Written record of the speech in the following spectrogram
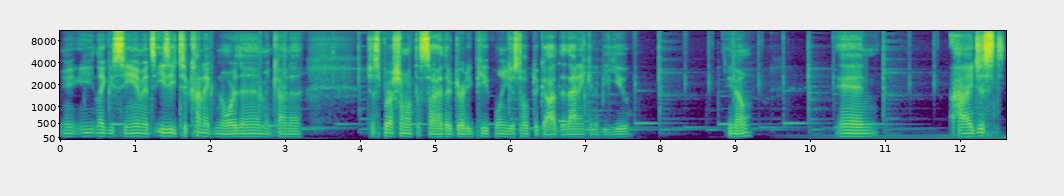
you, you, like you see him, it's easy to kind of ignore them and kind of just brush them off the side. They're dirty people, and you just hope to God that that ain't going to be you, you know? and I just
